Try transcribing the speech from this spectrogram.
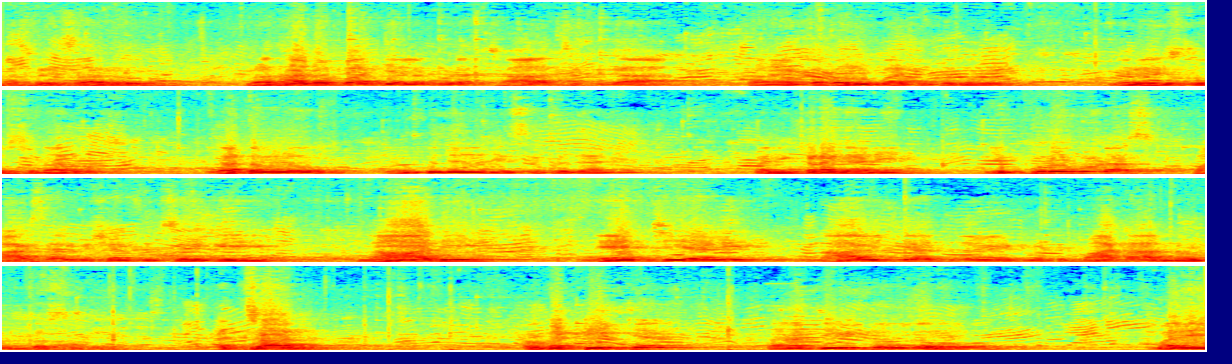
బసవి సారు ప్రధానోపాధ్యాయులకు కూడా చాలా చక్కగా తన యొక్క బరువు బాధ్యతలు నిర్వహిస్తూ వస్తున్నారు. గతంలో ఎంపుదిన చేసినప్పుడు కానీ మరి ఇక్కడ కానీ ఎప్పుడూ కూడా పాఠశాల విషయానికి వచ్చేసరికి నాది నేను చేయాలి నా విద్యార్థులు అనేటువంటి మాట నోటికి వస్తుంది. అది చాలు. ఒక టీచర్ తన జీవితంలో మరి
